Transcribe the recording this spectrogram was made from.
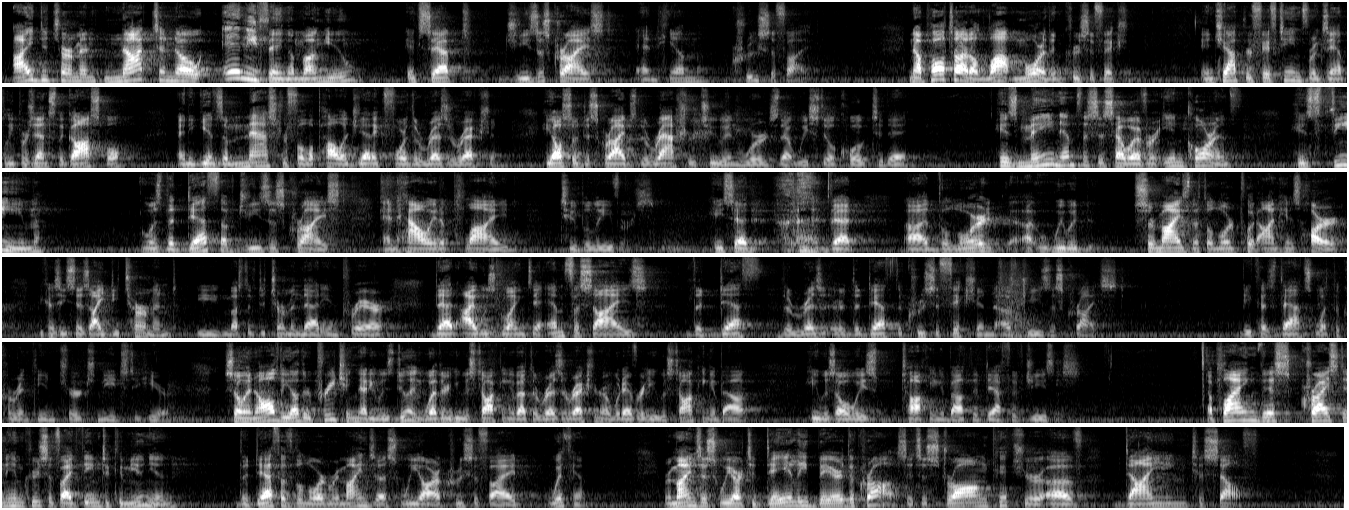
I determined not to know anything among you except Jesus Christ and Him crucified. Now, Paul taught a lot more than crucifixion. In chapter 15, for example, he presents the gospel and he gives a masterful apologetic for the resurrection. He also describes the rapture, too, in words that we still quote today. His main emphasis, however, in Corinth, his theme was the death of Jesus Christ and how it applied to believers. He said that uh, the Lord, uh, we would surmise that the Lord put on his heart because he says, I determined, he must have determined that in prayer, that I was going to emphasize the death, the, res- the death, the crucifixion of Jesus Christ. Because that's what the Corinthian church needs to hear. So, in all the other preaching that he was doing, whether he was talking about the resurrection or whatever he was talking about, he was always talking about the death of Jesus. Applying this Christ and Him crucified theme to communion, the death of the Lord reminds us we are crucified with him. Reminds us we are to daily bear the cross. It's a strong picture of dying to self.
